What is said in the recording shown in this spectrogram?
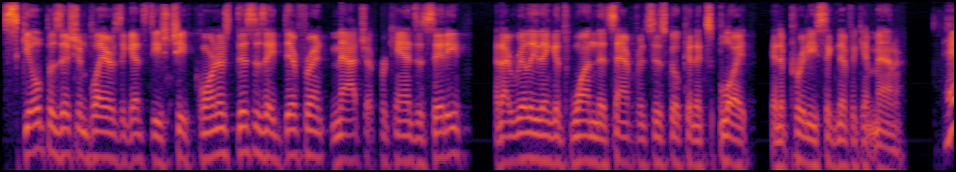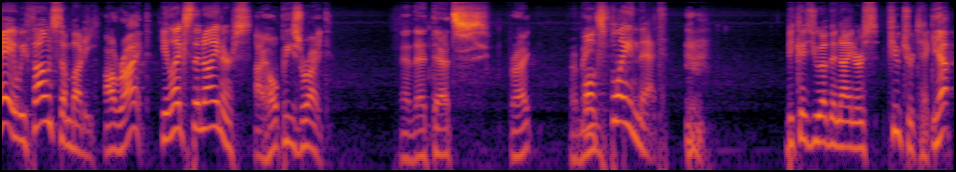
skill position players against these chief corners. This is a different matchup for Kansas City, and I really think it's one that San Francisco can exploit in a pretty significant manner. Hey, we found somebody. All right. He likes the Niners. I hope he's right. And that that's right. Well, explain that. because you have the Niners future ticket. Yep.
